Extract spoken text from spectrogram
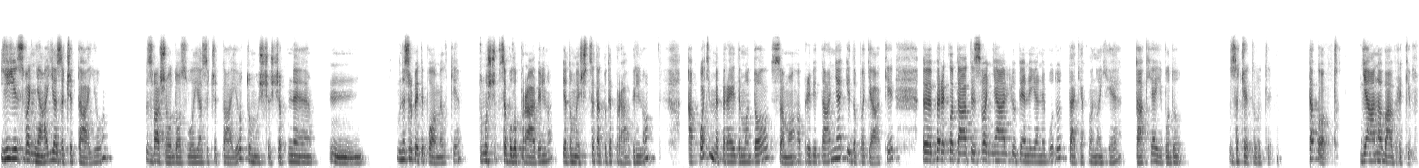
Її звання я зачитаю, з вашого дозволу я зачитаю, тому що щоб не, не зробити помилки, тому щоб це було правильно. Я думаю, що це так буде правильно. А потім ми перейдемо до самого привітання і до подяки. Е, Перекладати звання людини я не буду, так як воно є, так я і буду зачитувати. Так от, Діана Вавриків.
